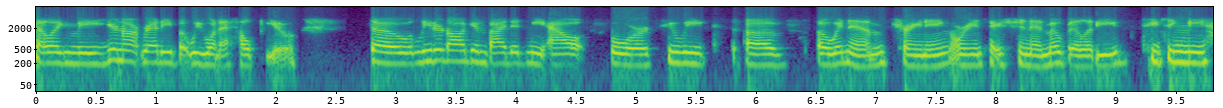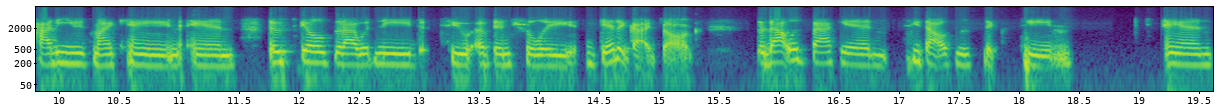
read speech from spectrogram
telling me, "You're not ready, but we want to help you." So Leader Dog invited me out for two weeks of O&M training, orientation and mobility, teaching me how to use my cane and those skills that I would need to eventually get a guide dog. So that was back in 2016. And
